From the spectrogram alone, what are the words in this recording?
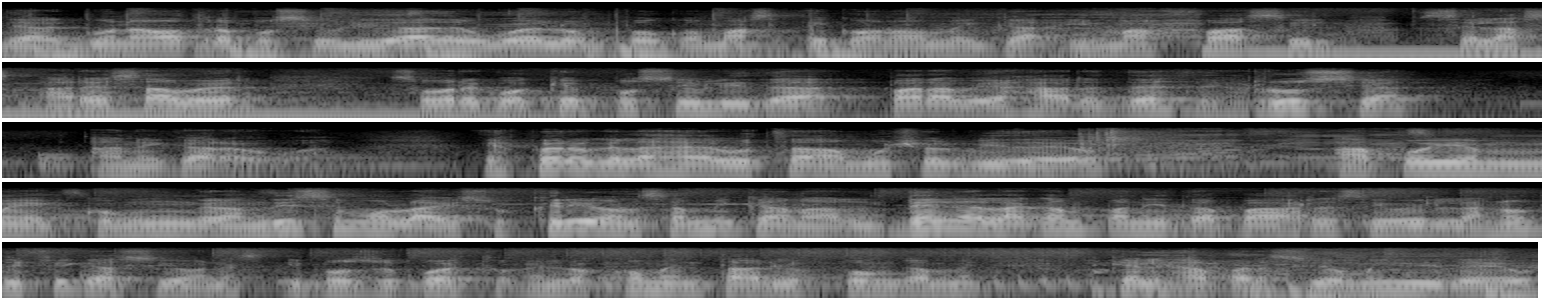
de alguna otra posibilidad de vuelo un poco más económica y más fácil, se las haré saber sobre cualquier posibilidad para viajar desde Rusia a Nicaragua. Espero que les haya gustado mucho el video apóyenme con un grandísimo like, suscríbanse a mi canal, denle a la campanita para recibir las notificaciones y por supuesto en los comentarios pónganme qué les ha parecido mi video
